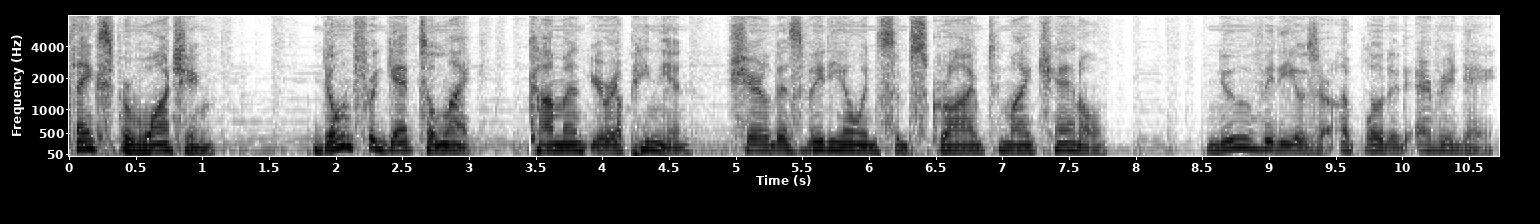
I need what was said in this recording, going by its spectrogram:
Thanks for watching. Don't forget to like, comment your opinion, share this video and subscribe to my channel. New videos are uploaded every day.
